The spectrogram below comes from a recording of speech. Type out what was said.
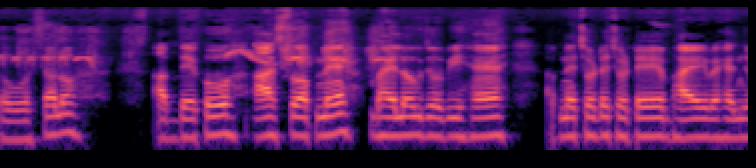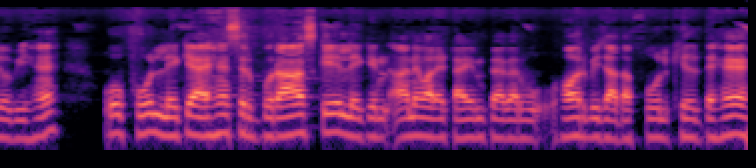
तो चलो अब देखो, आज तो अपने भाई लोग जो भी हैं, अपने छोटे छोटे भाई बहन जो भी हैं, वो फूल लेके आए हैं सिर्फ़ बुरांस के, लेकिन आने वाले टाइम पे अगर वो और भी ज़्यादा फूल खिलते हैं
